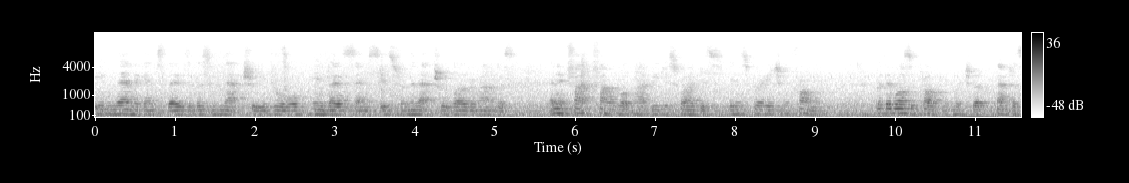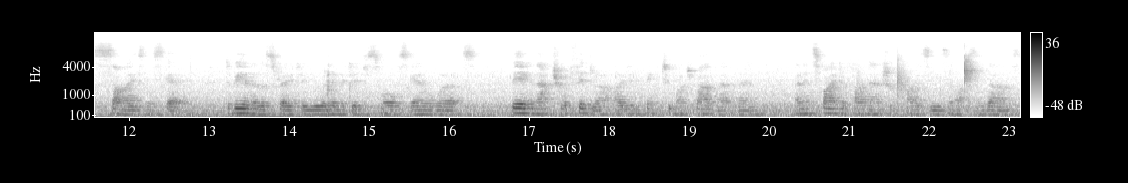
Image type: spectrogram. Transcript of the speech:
even then against those of us who naturally draw in both senses from the natural world around us and in fact found what might be described as inspiration from it. But there was a problem, which was that of size and scale. To be an illustrator, you were limited to small-scale works. Being an actual fiddler, I didn't think too much about that then. And in spite of financial crises and ups and downs,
